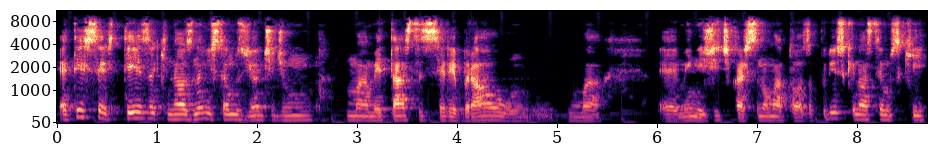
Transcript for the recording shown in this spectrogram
é ter certeza que nós não estamos diante de um, uma metástase cerebral, uma é, meningite carcinomatosa. Por isso que nós temos que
